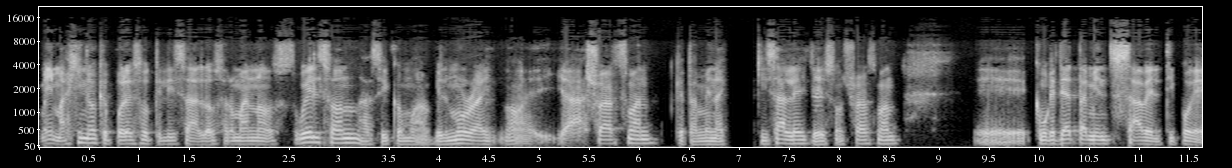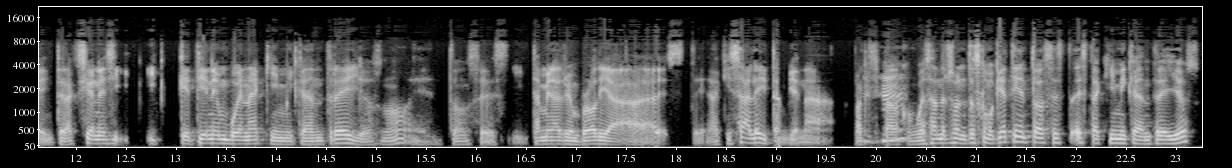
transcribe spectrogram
me imagino que por eso utiliza a los hermanos Wilson, así como a Bill Murray, ¿no? Y a Schwartzman, que también aquí sale, Jason Schwartzman. Eh, como que ya también sabe el tipo de interacciones y, que tienen buena química entre ellos, ¿no? Entonces, y también Adrian Brody este, aquí sale y también ha participado con Wes Anderson. Entonces, como que ya tienen toda esta, química entre ellos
